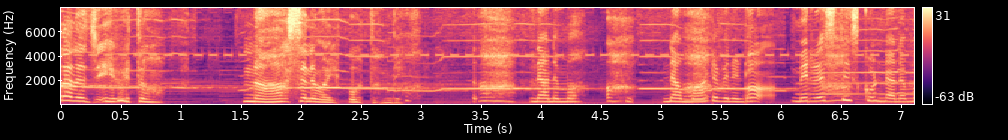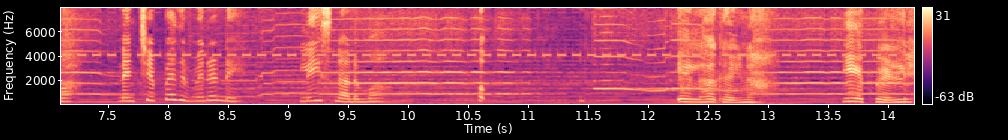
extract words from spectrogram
తన జీవితం నాశనం అయిపోతుంది నానమ్మా నా మాట వినండి. మీరు రెస్ట్ తీసుకోండి నానమ్మా. నేను చెప్పేది వినండి. ప్లీజ్ నానమ్మా. ఎలాగైనా ఈ పెళ్ళి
